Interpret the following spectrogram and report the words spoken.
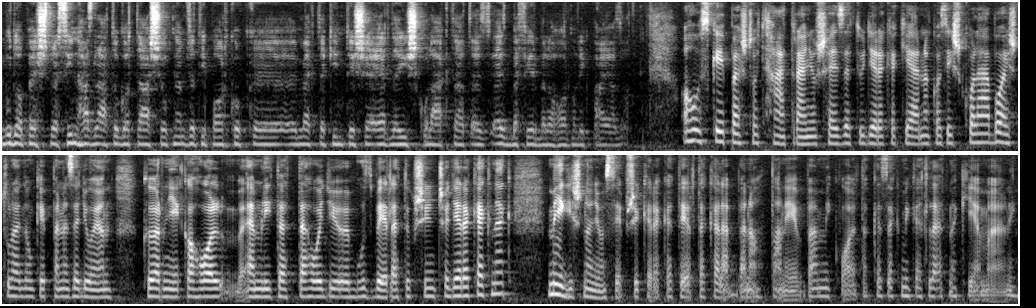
Budapestre színházlátogatások, nemzeti parkok ö, megtekintése, erdei iskolák, tehát ez, ez befér bele a harmadik pályázat. Ahhoz képest, hogy hátrányos helyzetű gyerekek járnak az iskolába, és tulajdonképpen ez egy olyan környék, ahol említette, hogy buszbérletük sincs a gyerekeknek, mégis nagyon szép sikereket értek el ebben a tanévben. Mik voltak ezek, miket lehetne kiemelni?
